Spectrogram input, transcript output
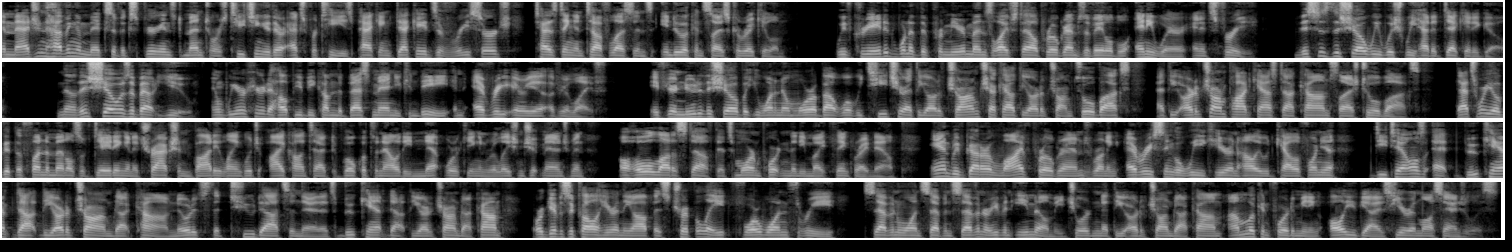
Imagine having a mix of experienced mentors teaching you their expertise, packing decades of research, testing, and tough lessons into a concise curriculum. We've created one of the premier men's lifestyle programs available anywhere, and it's free. This is the show we wish we had a decade ago. Now, this show is about you, and we're here to help you become the best man you can be in every area of your life. If you're new to the show but you want to know more about what we teach here at The Art of Charm, check out The Art of Charm Toolbox at theartofcharmpodcast.com slash toolbox. That's where you'll get the fundamentals of dating and attraction, body language, eye contact, vocal tonality, networking, and relationship management. A whole lot of stuff that's more important than you might think right now. And we've got our live programs running every single week here in Hollywood, California. Details at bootcamp.theartofcharm.com. Notice the two dots in there. That's bootcamp.theartofcharm.com or give us a call here in the office, 888-413-7177, or even email me, jordan at theartofcharm.com. I'm looking forward to meeting all you guys here in Los Angeles.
